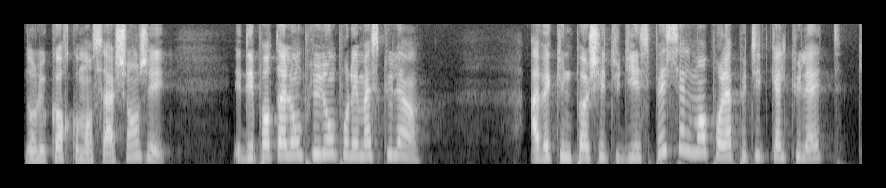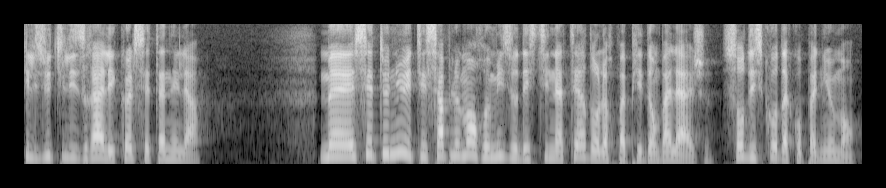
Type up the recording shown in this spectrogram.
dont le corps commença à changer, et des pantalons plus longs pour les masculins, avec une poche étudiée spécialement pour la petite calculette qu'ils utiliseraient à l'école cette année-là. Mais ces tenues étaient simplement remises aux destinataires dans leur papier d'emballage, sans discours d'accompagnement.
